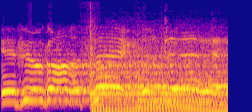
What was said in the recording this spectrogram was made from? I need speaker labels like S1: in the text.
S1: If you're gonna save the day,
